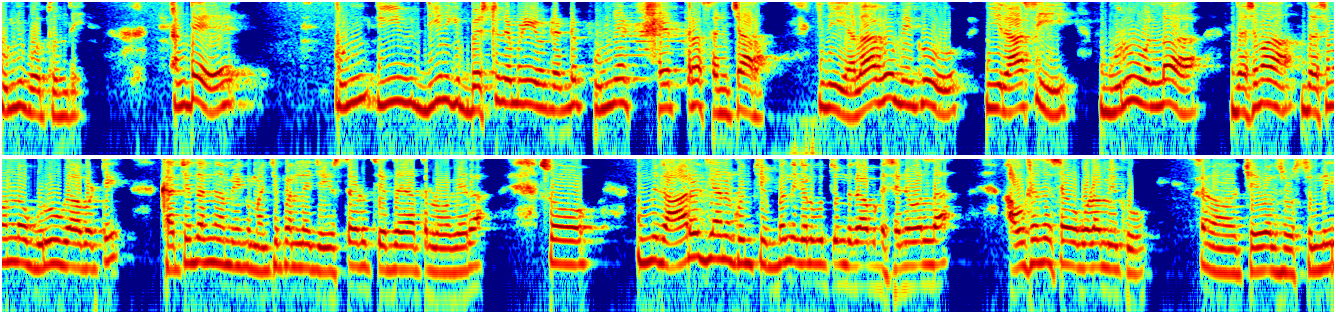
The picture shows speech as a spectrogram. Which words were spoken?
కుంగిపోతుంది. అంటే ఈ దీనికి బెస్ట్ రెమెడీ ఏమిటంటే పుణ్యక్షేత్ర సంచారం. ఇది ఎలాగో మీకు ఈ రాశి గురువు వల్ల దశమ దశమంలో గురువు కాబట్టి ఖచ్చితంగా మీకు మంచి పనులే చేయిస్తాడు తీర్థయాత్రలు వగేరా. సో మీకు ఆరోగ్యానికి కొంచెం ఇబ్బంది కలుగుతుంది కాబట్టి శని వల్ల ఔషధ సేవ కూడా మీకు చేయవలసి వస్తుంది.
